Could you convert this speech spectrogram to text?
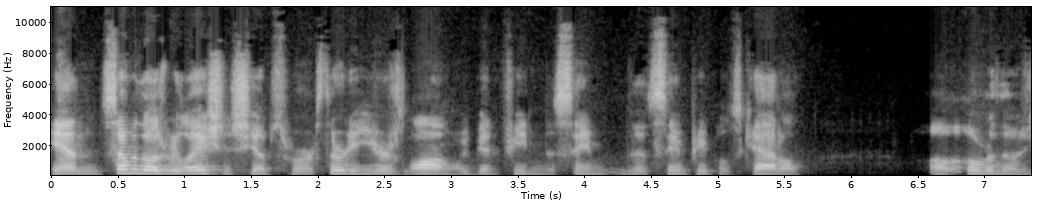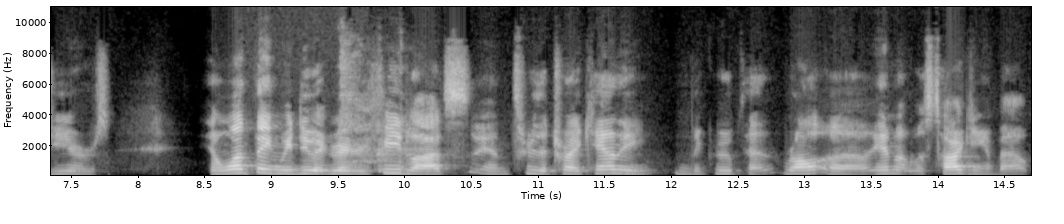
And some of those relationships were 30 years long. We've been feeding the same the same people's cattle over those years. And one thing we do at Gregory Feedlots and through the Tri County, the group that uh, Emmett was talking about,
